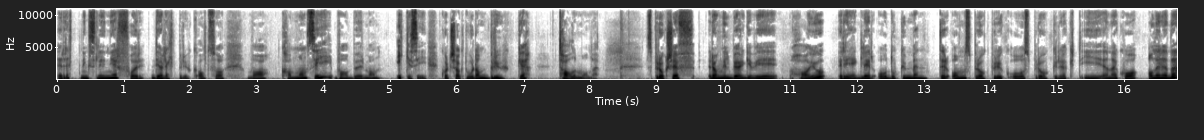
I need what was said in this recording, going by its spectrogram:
retningslinjer for dialektbruk. Altså hva kan man si, hva bør man ikke si? Kort sagt hvordan bruke talemålet. Språksjef Ragnhild Bjørge, vi har jo regler og dokumenter om språkbruk og språkrøkt i NRK allerede.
